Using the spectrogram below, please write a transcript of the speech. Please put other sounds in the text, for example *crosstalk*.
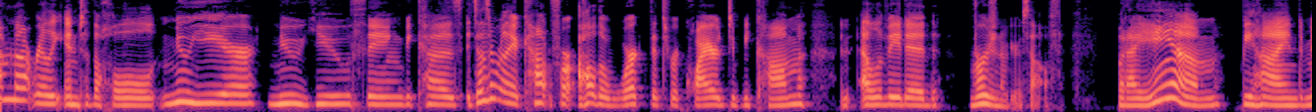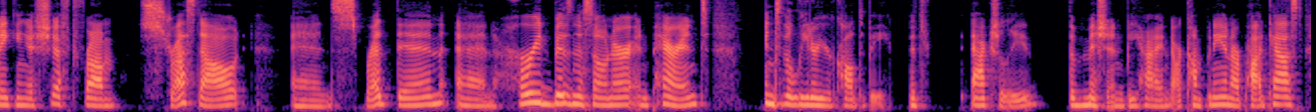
I'm not really into the whole new year, new you thing because it doesn't really account for *laughs* all the work that's required to become an elevated version of yourself. But I am behind making a shift from stressed out and spread thin and hurried business owner and parent into the leader you're called to be. It's actually the mission behind our company and our podcast.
